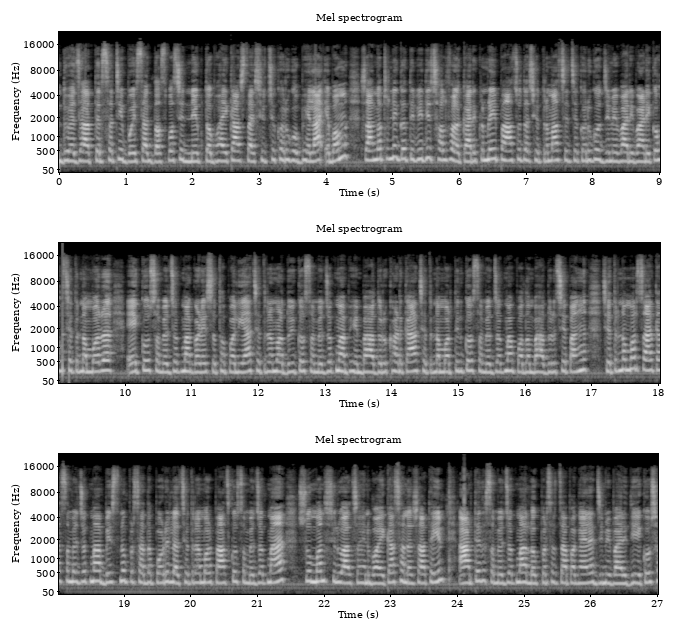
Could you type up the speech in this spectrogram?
दुई हजार त्रिसठी वैशाख दसपछि नियुक्त भएका अस्थायी शिक्षकहरूको भेला एवं सांगठनिक गतिविधि छलफल कार्यक्रमले पाँचवटा क्षेत्रमा शिक्षकहरूको जिम्मेवारी बाँडेको क्षेत्र नम्बर एकको संयोजकमा गणेश थपलिया क्षेत्र नम्बर दुईको संयोजकमा भीमबहादुर खड्का क्षेत्र नम्बर तीनको संयोजकमा पदमबहादुर चेपाङ क्षेत्र नम्बर चारका संयोजकमा विष्णु प्रसाद पौडेल र क्षेत्र नम्बर पाँचको संयोजकमा सुमन सिलवाल चयन भएका भएका छन्। साथै आर्थिक संयोजकमा लोकप्रसाद चापागाईलाई जिम्मेवारी दिएको छ।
